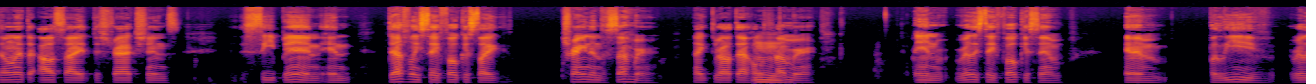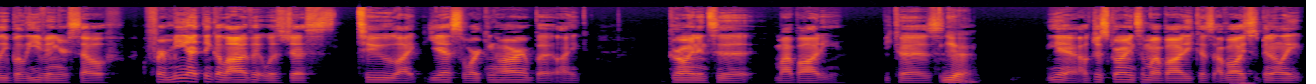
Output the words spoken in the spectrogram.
don't let the outside distractions seep in, and definitely stay focused. Like train in the summer, like throughout that whole mm. summer, and really stay focused and and believe, really believe in yourself for me, I think a lot of it was just to like, yes, working hard, but like growing into my body because yeah, yeah, I'm just growing into my body because I've always just been a late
